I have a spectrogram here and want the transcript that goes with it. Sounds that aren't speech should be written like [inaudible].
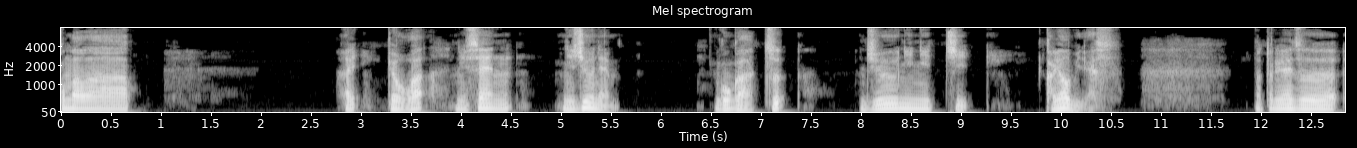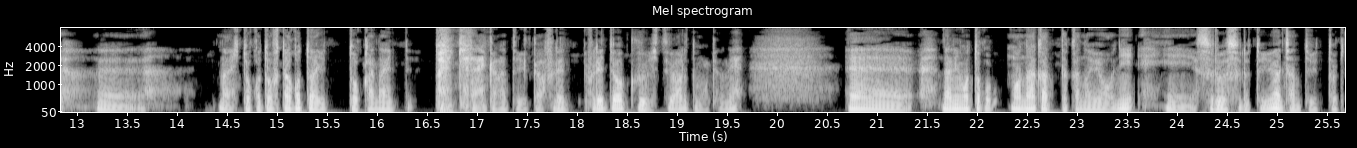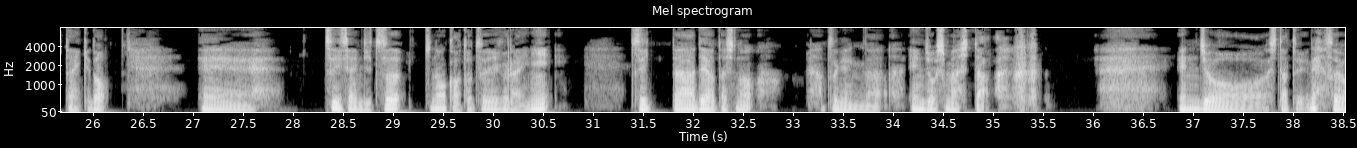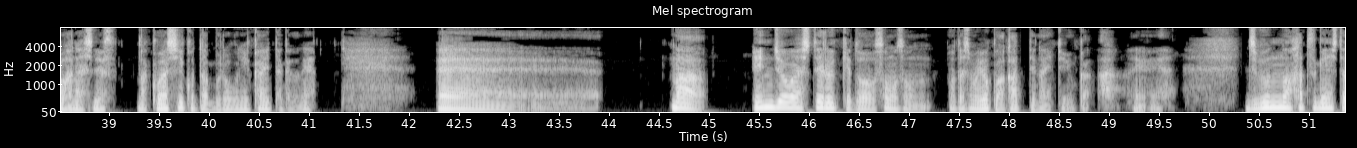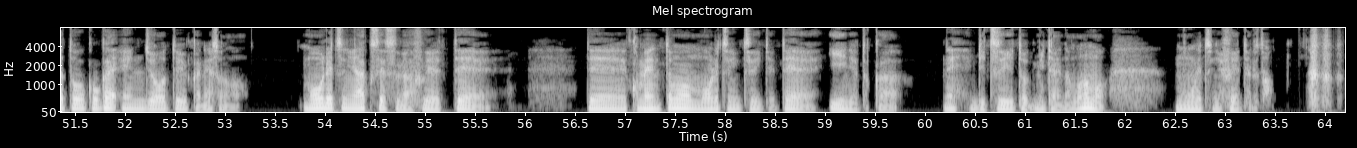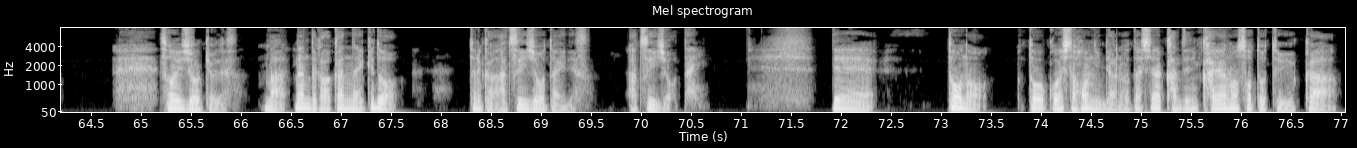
こんばんは。はい。今日は2020年5月12日火曜日です。まあ、とりあえず、えーまあ一言二言は言っとかないといけないかなというか、触れ、触れておく必要あると思うけどね。えー何事もなかったかのように、えースルーするというのはちゃんと言っておきたいけど、えーつい先日、昨日か一昨日ぐらいに、ツイッターで私の発言が炎上しました。[laughs] 炎上したというね、そういうお話です。まあ、詳しいことはブログに書いたけどね。えー、まあ、炎上はしてるけど、そもそも私もよくわかってないというか、えー自分の発言した投稿が炎上というかね、その、猛烈にアクセスが増えて、で、コメントも猛烈についてて、いいねとか、ね、リツイートみたいなものも猛烈に増えてると。[laughs] そういう状況です。まあ、なんだかわかんないけど、とにかく熱い状態です。熱い状態。で、当の投稿した本人である私は完全に蚊帳の外というか、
